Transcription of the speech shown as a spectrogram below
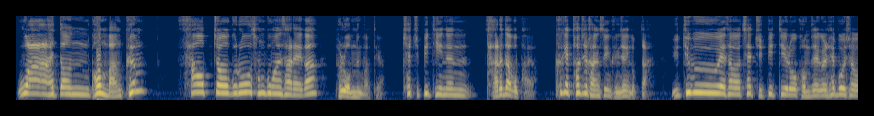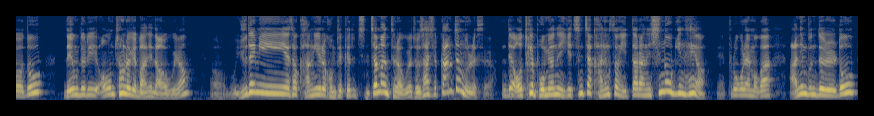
우와 했던 것만큼 사업적으로 성공한 사례가 별로 없는 것 같아요. 챗 GPT는 다르다고 봐요. 크게 터질 가능성이 굉장히 높다. 유튜브에서 챗 GPT로 검색을 해보셔도 내용들이 엄청나게 많이 나오고요. 어, 뭐 유데미에서 강의를 검색해도 진짜 많더라고요. 저 사실 깜짝 놀랐어요. 근데 어떻게 보면은 이게 진짜 가능성이 있다라는 신호긴 해요. 예, 프로그래머가 아닌 분들도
